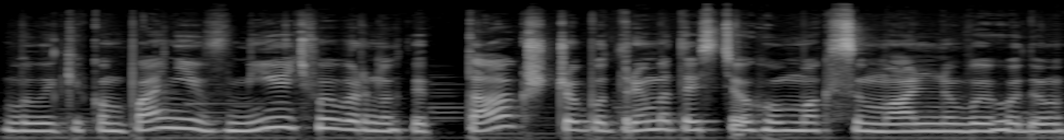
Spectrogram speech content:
великі компанії вміють вивернути так, щоб отримати з цього максимальну вигоду.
